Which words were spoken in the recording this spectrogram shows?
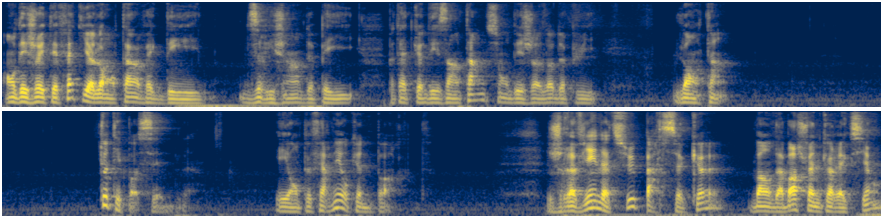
ont déjà été faites il y a longtemps avec des dirigeants de pays. Peut-être que des ententes sont déjà là depuis longtemps. Tout est possible et on peut fermer aucune porte. Je reviens là-dessus parce que, bon, d'abord, je fais une correction.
